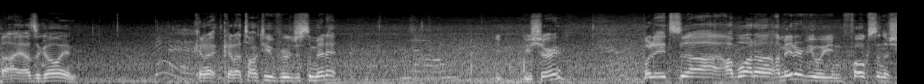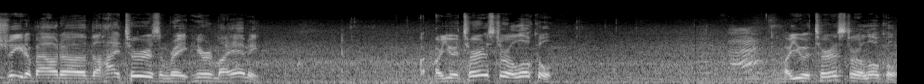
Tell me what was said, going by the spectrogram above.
Hi, how's it going? Yeah. Can I can I talk to you for just a minute? No. You, you sure? But it's uh, I want to I'm interviewing folks on the street about uh, the high tourism rate here in Miami. Are you a tourist or a local? That? Are you a tourist or a local?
